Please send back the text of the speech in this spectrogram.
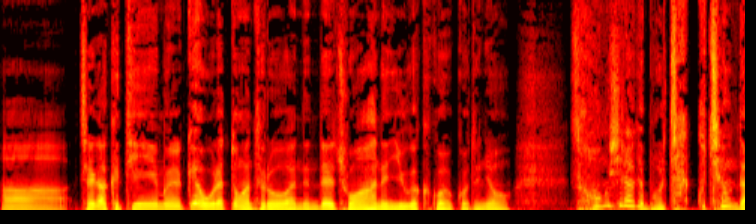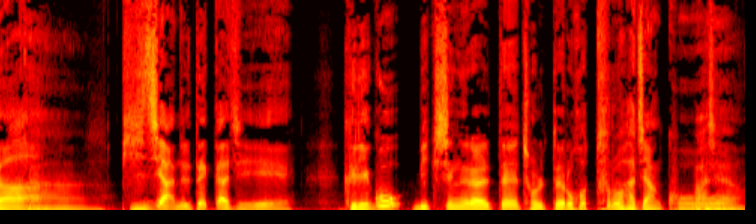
아 제가 그 팀을 꽤 오랫동안 들어왔는데 좋아하는 이유가 그거였거든요. 성실하게 뭘 자꾸 채운다. 아, 비지 않을 때까지. 그리고 믹싱을 할 때 절대로 허투루 하지 않고 맞아요.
